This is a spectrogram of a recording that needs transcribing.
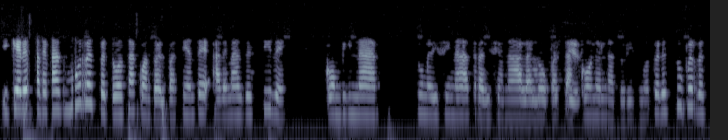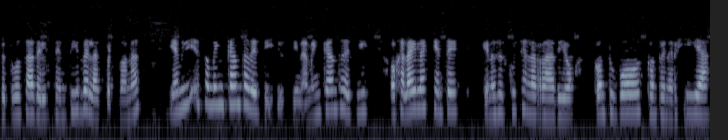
y que eres además muy respetuosa cuando el paciente además decide combinar su medicina tradicional, alópata, con el naturismo. Tú eres súper respetuosa del sentir de las personas y a mí eso me encanta de ti, Justina, me encanta de ti. Ojalá y la gente que nos escucha en la radio, con tu voz, con tu energía,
